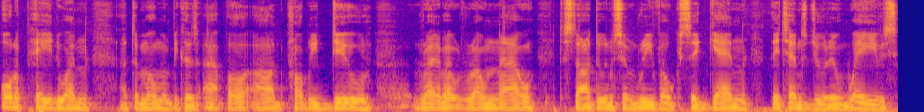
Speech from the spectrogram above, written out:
or a paid one at the moment because Apple are probably due right about around now to start doing some revokes again. They tend to do it in waves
